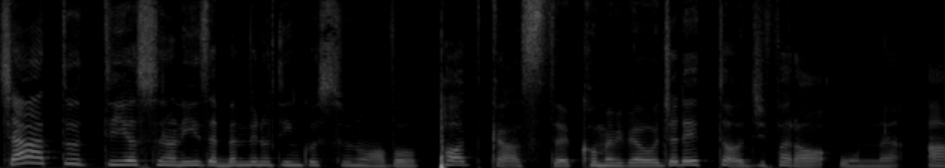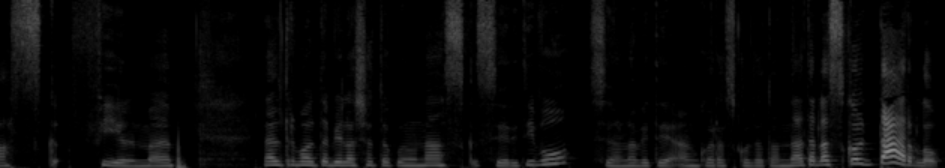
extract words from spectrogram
Ciao a tutti, io sono Lisa e benvenuti in questo nuovo podcast. Come vi avevo già detto, oggi farò un Ask Film. L'altra volta vi ho lasciato con un Ask serie TV, se non l'avete ancora ascoltato andate ad ascoltarlo,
